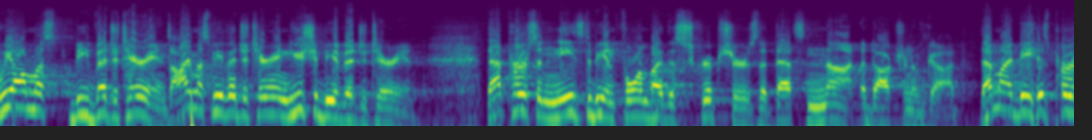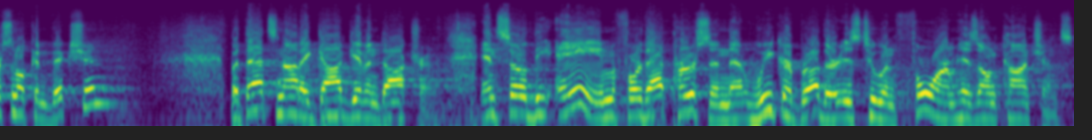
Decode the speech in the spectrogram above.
we all must be vegetarians. I must be a vegetarian. You should be a vegetarian. That person needs to be informed by the scriptures that that's not a doctrine of God. That might be his personal conviction, but that's not a God given doctrine. And so the aim for that person, that weaker brother, is to inform his own conscience.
